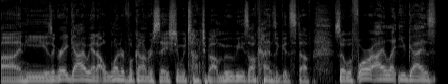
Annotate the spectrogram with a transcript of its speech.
Uh, and he is a great guy. We had a wonderful conversation. We talked about movies, all kinds of good stuff. So before I let you guys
